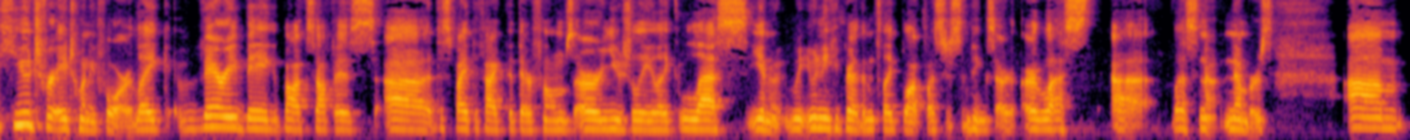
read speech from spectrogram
huge for A24, like very big box office, uh, despite the fact that their films are usually like less, you know, when you compare them to like blockbusters and things are, are less, uh, less numbers. Um,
